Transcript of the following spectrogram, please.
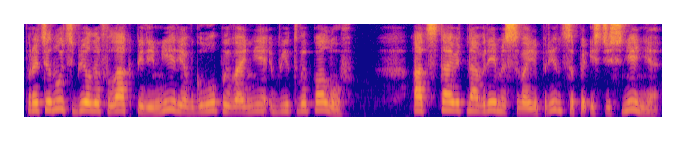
протянуть белый флаг перемирия в глупой войне битвы полов. Отставить на время свои принципы и стеснения,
